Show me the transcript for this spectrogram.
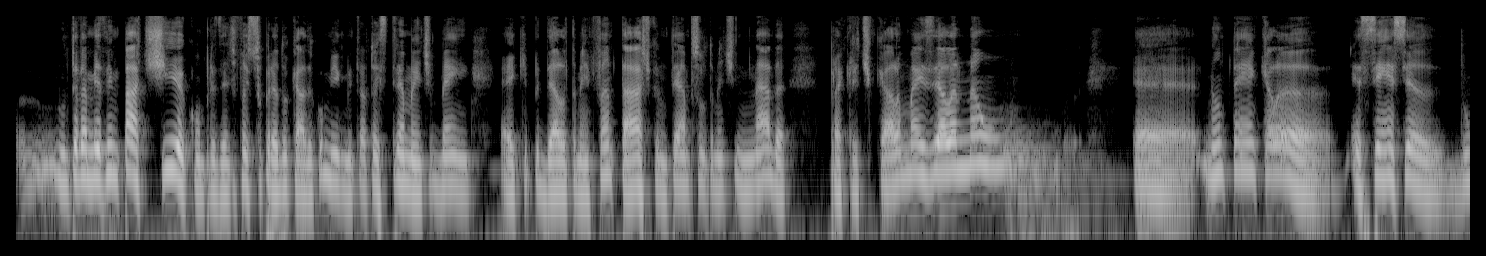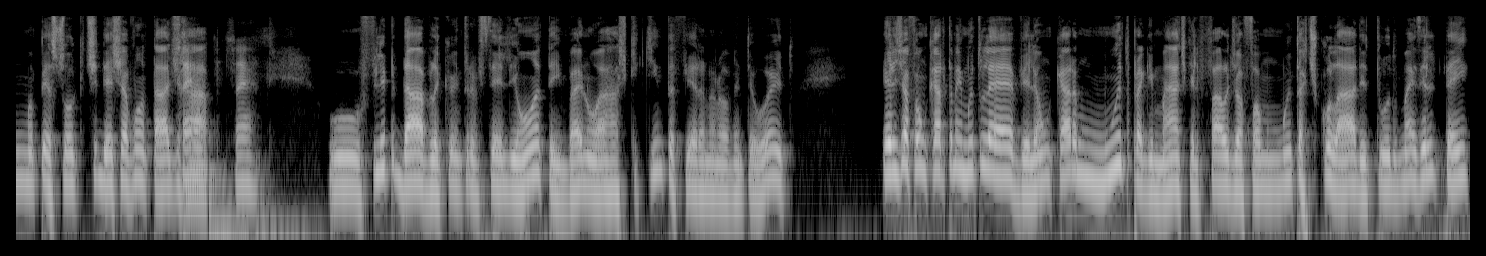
não teve a mesma empatia com o presidente. Foi super educada comigo, me tratou extremamente bem. A equipe dela também fantástica, não tem absolutamente nada para criticá-la, mas ela não é, não tem aquela essência de uma pessoa que te deixa à vontade rápido. Certo, certo. O Felipe Dávila, que eu entrevistei ele ontem, vai no ar, acho que quinta-feira na 98. Ele já foi um cara também muito leve, ele é um cara muito pragmático, ele fala de uma forma muito articulada e tudo, mas ele tem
